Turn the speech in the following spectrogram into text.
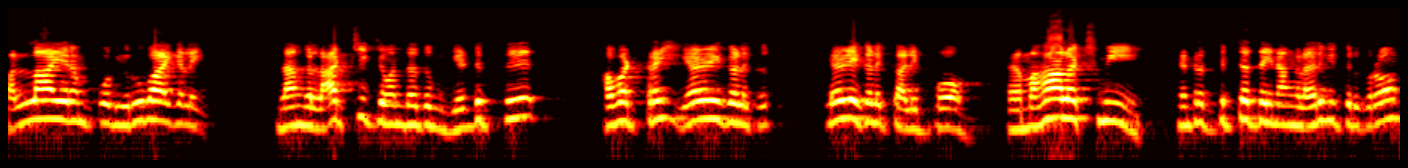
பல்லாயிரம் கோடி ரூபாய்களை நாங்கள் ஆட்சிக்கு வந்ததும் எடுத்து அவற்றை ஏழைகளுக்கு ஏழைகளுக்கு அளிப்போம். மகாலட்சுமி என்ற திட்டத்தை நாங்கள் அறிவித்திருக்கிறோம்.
